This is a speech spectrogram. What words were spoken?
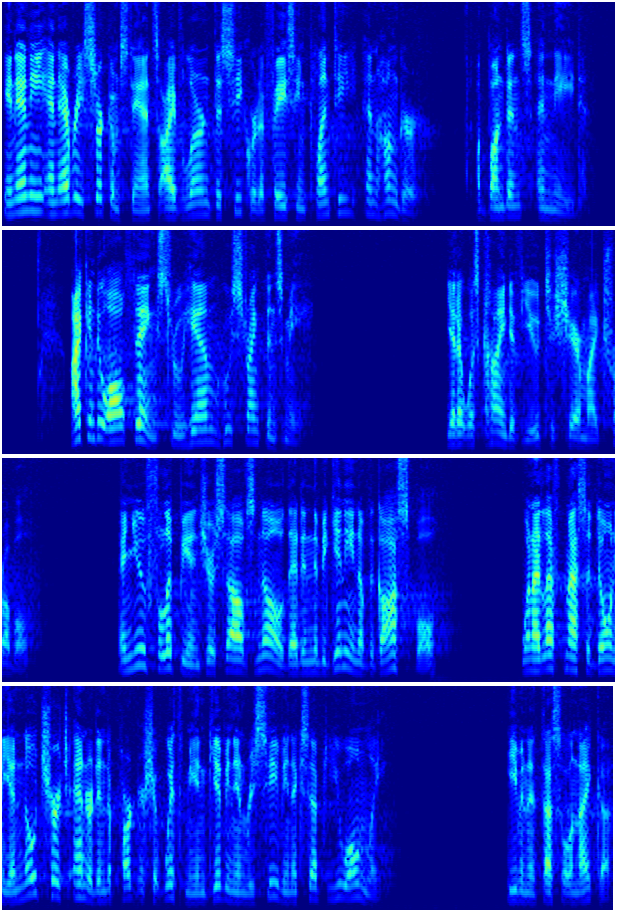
In any and every circumstance, I've learned the secret of facing plenty and hunger, abundance and need. I can do all things through him who strengthens me. Yet it was kind of you to share my trouble. And you, Philippians, yourselves know that in the beginning of the gospel, when I left Macedonia, no church entered into partnership with me in giving and receiving except you only. Even in Thessalonica,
